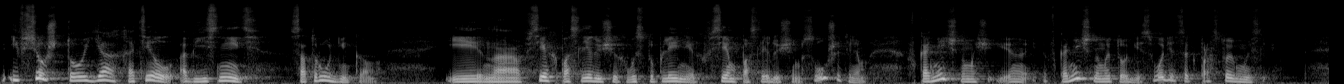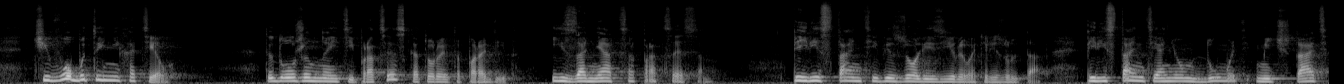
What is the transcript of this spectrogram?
И все, что я хотел объяснить сотрудникам – и на всех последующих выступлениях всем последующим слушателям в конечном, э, в конечном итоге сводится к простой мысли. Чего бы ты ни хотел, ты должен найти процесс, который это породит, и заняться процессом. Перестаньте визуализировать результат. Перестаньте о нем думать, мечтать,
